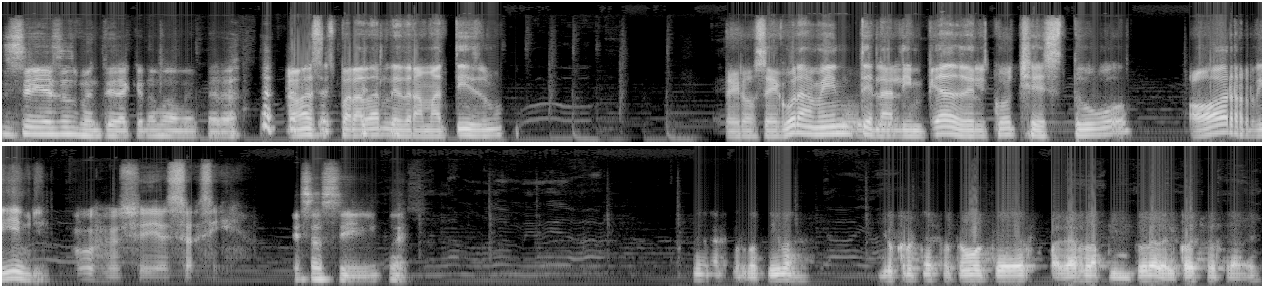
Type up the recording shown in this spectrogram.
Sí, eso es mentira, que no mames, pero. Nada más es para darle dramatismo. Pero seguramente la limpiada del coche estuvo horrible. Uh, sí, es así. Eso sí, pues. Era corrosiva. Yo creo que hasta tuvo que pagar la pintura del coche otra vez.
